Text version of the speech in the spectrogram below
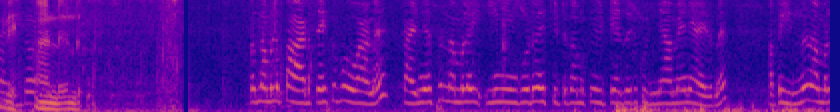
ഉണ്ട് ഉണ്ട്. അപ്പൊ നമ്മൾ പാടത്തേക്ക് പോവാണ്. കഴിഞ്ഞ ദിവസം നമ്മൾ ഈ മീൻകൂട് വെച്ചിട്ട് നമുക്ക് കിട്ടിയത് ഒരു കുഞ്ഞാമേനെയായിരുന്നു. അപ്പൊ ഇന്ന് നമ്മൾ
